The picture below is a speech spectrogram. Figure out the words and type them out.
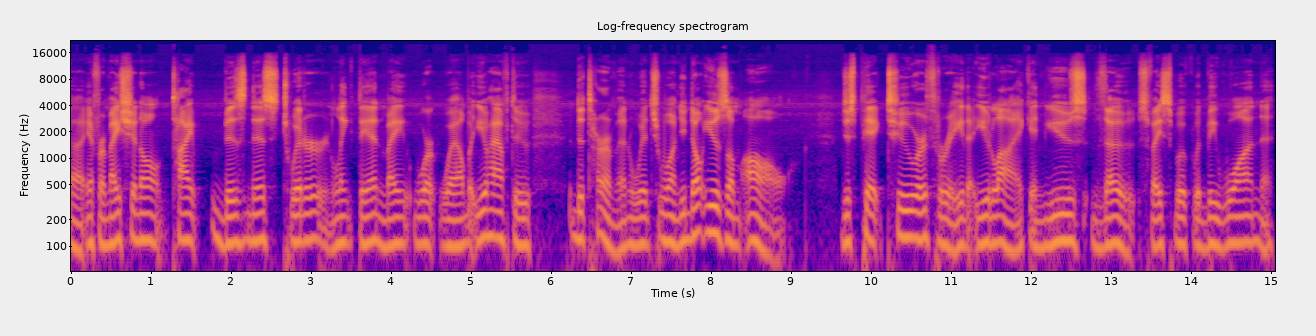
uh, informational type business, Twitter and LinkedIn may work well, but you have to determine which one. You don't use them all. Just pick two or three that you like and use those. Facebook would be one.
